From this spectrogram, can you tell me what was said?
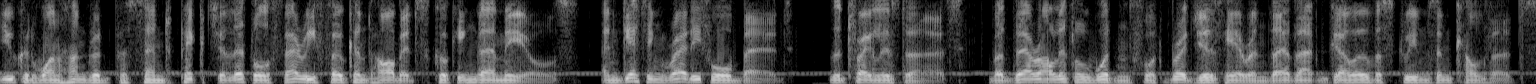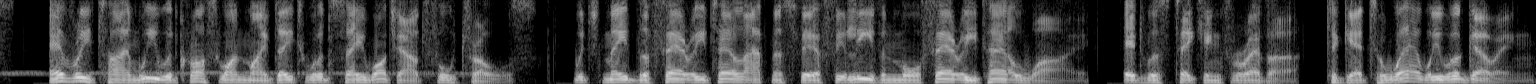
You could 100% picture little fairy folk and hobbits cooking their meals and getting ready for bed. The trail is dirt, but there are little wooden footbridges here and there that go over streams and culverts. Every time we would cross one my date would say watch out for trolls which made the fairy tale atmosphere feel even more fairy tale why. It was taking forever to get to where we were going.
